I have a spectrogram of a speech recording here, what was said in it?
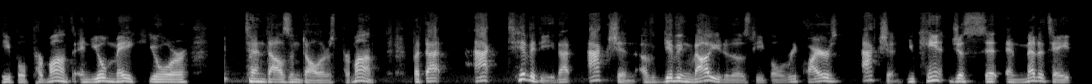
people per month and you'll make your $10,000 per month. But that activity, that action of giving value to those people requires action. You can't just sit and meditate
